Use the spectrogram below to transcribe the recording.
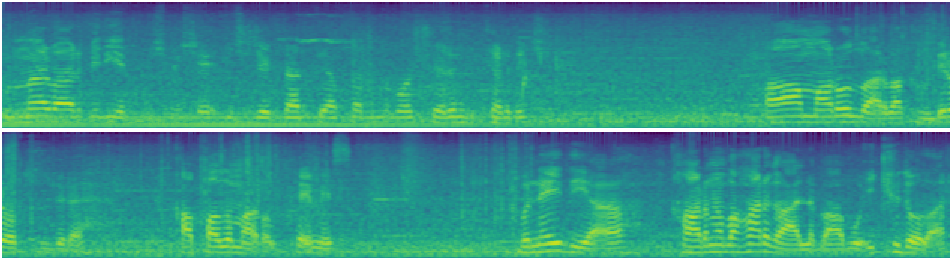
Bunlar var 1.75'e. İçecekler fiyatlarını boş verin bitirdik. Aa marul var bakın 1.31'e. Kapalı marul temiz. Bu neydi ya? Karnabahar galiba bu 2 dolar.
